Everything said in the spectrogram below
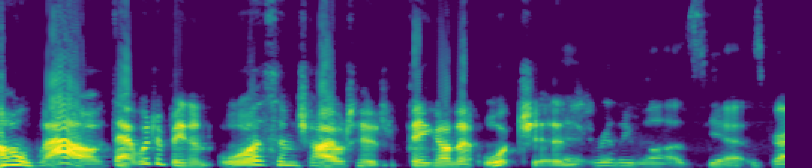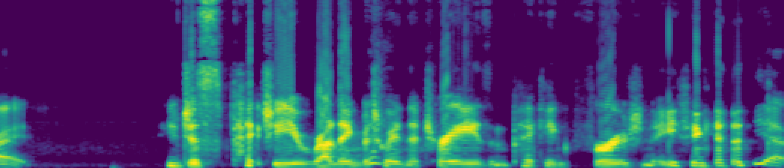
Oh wow, that would have been an awesome childhood being on an orchard. It really was. Yeah, it was great. You just picture you running between the trees and picking fruit and eating it. Yeah,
